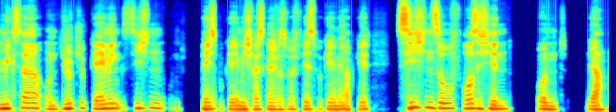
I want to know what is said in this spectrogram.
Mixer und YouTube Gaming siechen und Facebook Gaming. Ich weiß gar nicht, was bei Facebook Gaming abgeht. Siechen so vor sich hin und ja.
